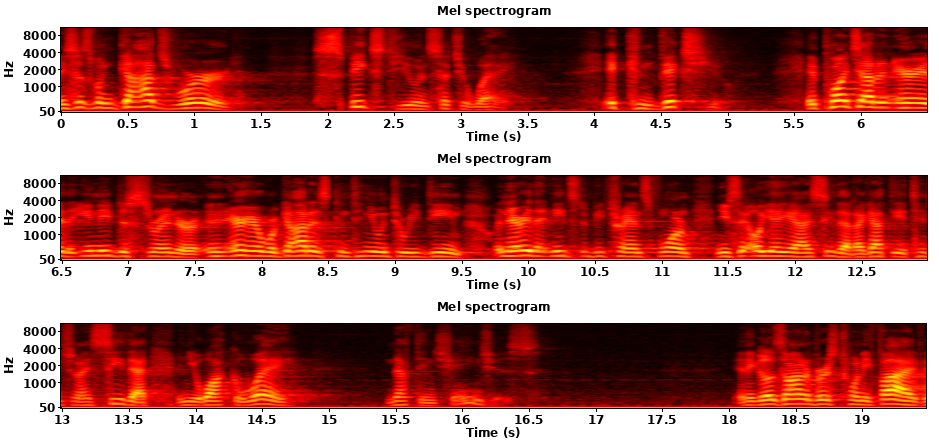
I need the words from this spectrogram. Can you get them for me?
And he says, when God's word speaks to you in such a way, it convicts you. It points out an area that you need to surrender, an area where God is continuing to redeem, an area that needs to be transformed. And you say, Oh, yeah, yeah, I see that. I got the attention. I see that. And you walk away. Nothing changes. And he goes on in verse 25.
